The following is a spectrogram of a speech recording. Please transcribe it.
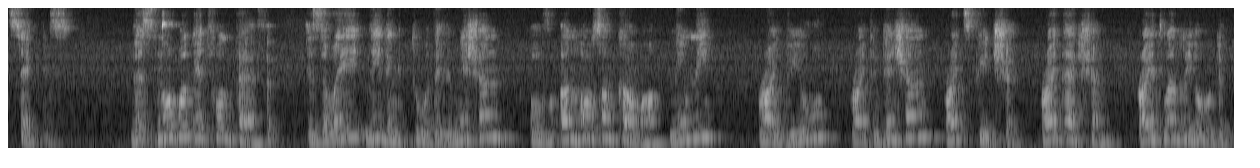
6. This noble eightfold path is the way leading to the elimination of unwholesome karma, namely right view, right intention, right speech, right action, right livelihood,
